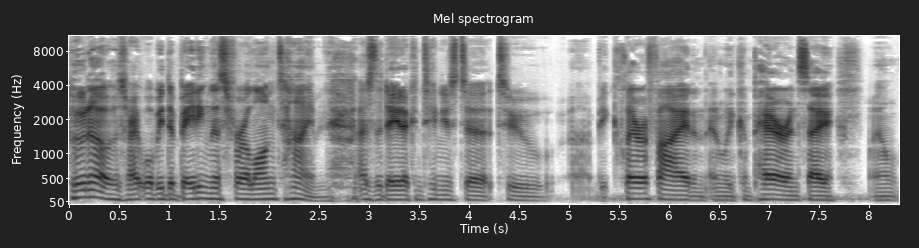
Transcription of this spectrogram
who knows, right? We'll be debating this for a long time as the data continues to to uh, be clarified, and, and we compare and say, well,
